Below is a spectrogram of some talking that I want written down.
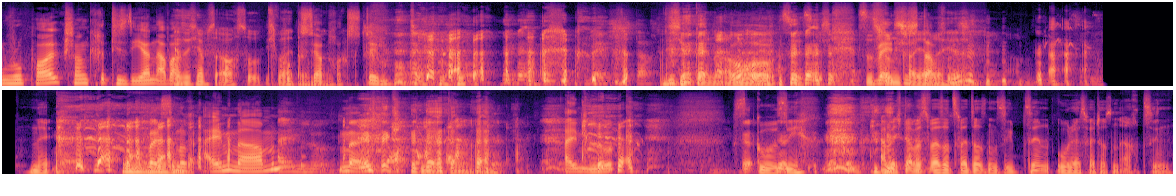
RuPaul schon kritisieren, aber. Also ich hab's auch so Ich guck's ja trotzdem. Welche Staffel? Ich hab keine Ahnung. Oh. Das ist, das ist Welche schon Staffel? Nee. Weißt du noch einen Namen? Ein Look? Nein. Ein Look. Scusi. Aber ich glaube, es war so 2017 oder 2018,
